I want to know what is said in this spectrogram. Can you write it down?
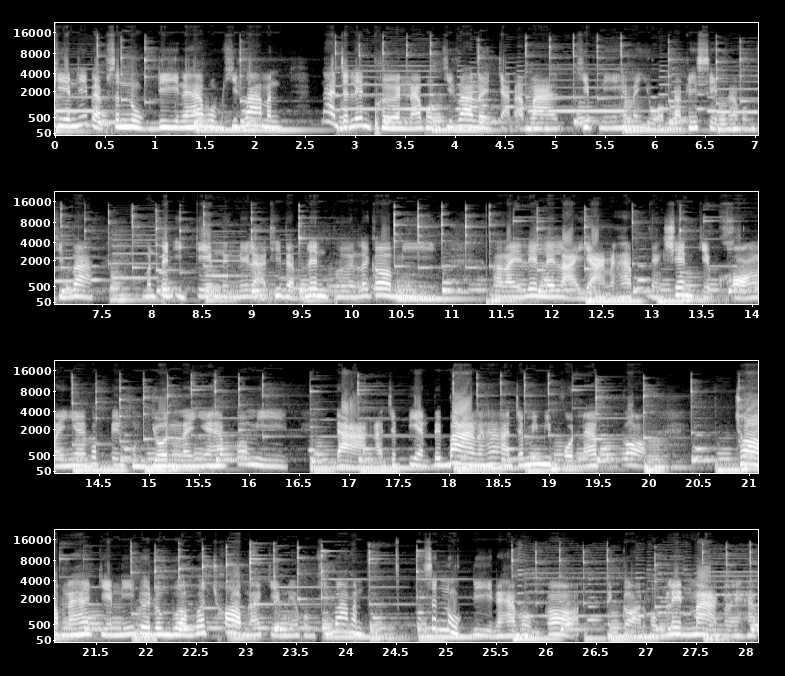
เกมที่แบบสนุกดีนะครับ ผมคิดว่ามันน่าจะเล่นเพลินนะ ผมคิดว่าเลยจัดเอามาคลิปนี้ให้มาอยู่อันดับที่10นะผมคิดว่ามันเป็นอีกเกมหนึ่งนี่แหละที่แบบเล่นเพลินแล้วก็มี อะไรเล่นหลาย ๆ อย่างนะครับ อย่างเช่นเก็บของอะไรเงี้ยก็เป็นหุ่นยนต์อะไรเงี้ยครับ ก็มีด่านอาจจะเปลี่ยนไปบ้างนะฮะอาจจะไม่มีผลนะครับผมก็ชอบนะฮะเกมนี้โดยรวมๆก็ชอบนะเกมนี้ผมคิดว่ามันสนุกดีนะครับผมก็แต่ก่อนผมเล่นมากเลยครับ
